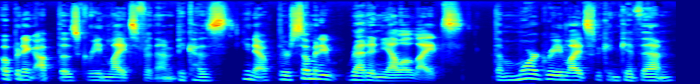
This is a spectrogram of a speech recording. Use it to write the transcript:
opening up those green lights for them because, you know, there's so many red and yellow lights. The more green lights we can give them,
